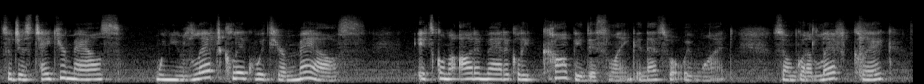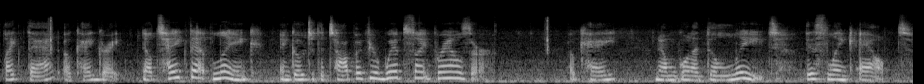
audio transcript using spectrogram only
So just take your mouse. When you left click with your mouse, it's going to automatically copy this link and that's what we want. So I'm going to left click like that. Okay, great. Now take that link and go to the top of your website browser okay? Now I'm going to delete this link out.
